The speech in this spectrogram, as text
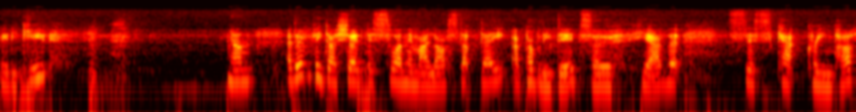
Really cute. Um, I don't think I showed this one in my last update. I probably did, so yeah, but it's this cat cream puff.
